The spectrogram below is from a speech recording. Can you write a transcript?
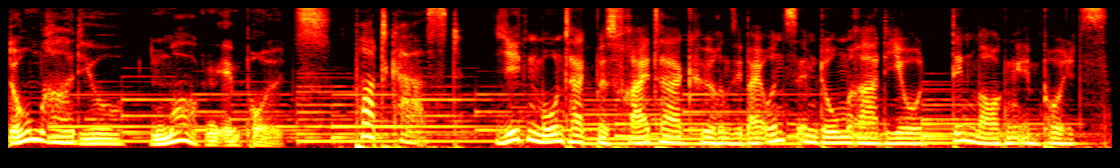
Domradio Morgenimpuls. Podcast. Jeden Montag bis Freitag hören Sie bei uns im Domradio den Morgenimpuls.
